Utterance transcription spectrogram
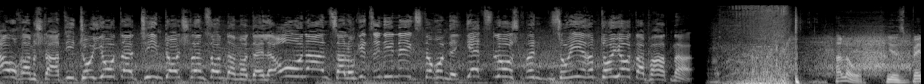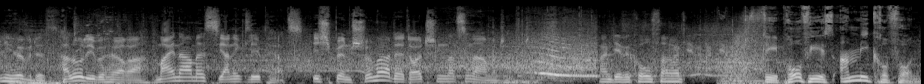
Auch am Start die Toyota Team Deutschland Sondermodelle. Ohne Anzahlung geht's in die nächste Runde. Jetzt los zu Ihrem Toyota-Partner. Hallo, hier ist Benny Hövedes. Hallo liebe Hörer, mein Name ist Yannick Lebherz. Ich bin Schwimmer der deutschen Nationalmannschaft. I'm David Kohlfahrt. Die Profis am Mikrofon.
